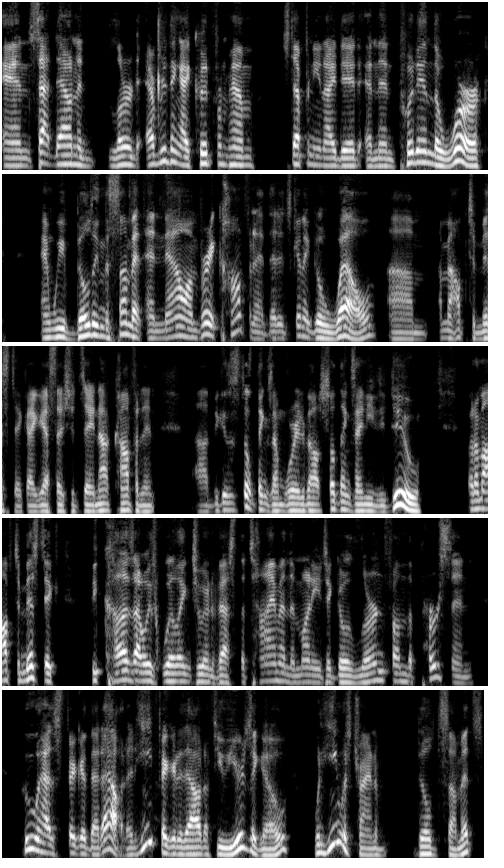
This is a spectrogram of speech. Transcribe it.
and sat down and learned everything I could from him. Stephanie and I did, and then put in the work and we've building the summit and now i'm very confident that it's going to go well um, i'm optimistic i guess i should say not confident uh, because there's still things i'm worried about still things i need to do but i'm optimistic because i was willing to invest the time and the money to go learn from the person who has figured that out and he figured it out a few years ago when he was trying to build summits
